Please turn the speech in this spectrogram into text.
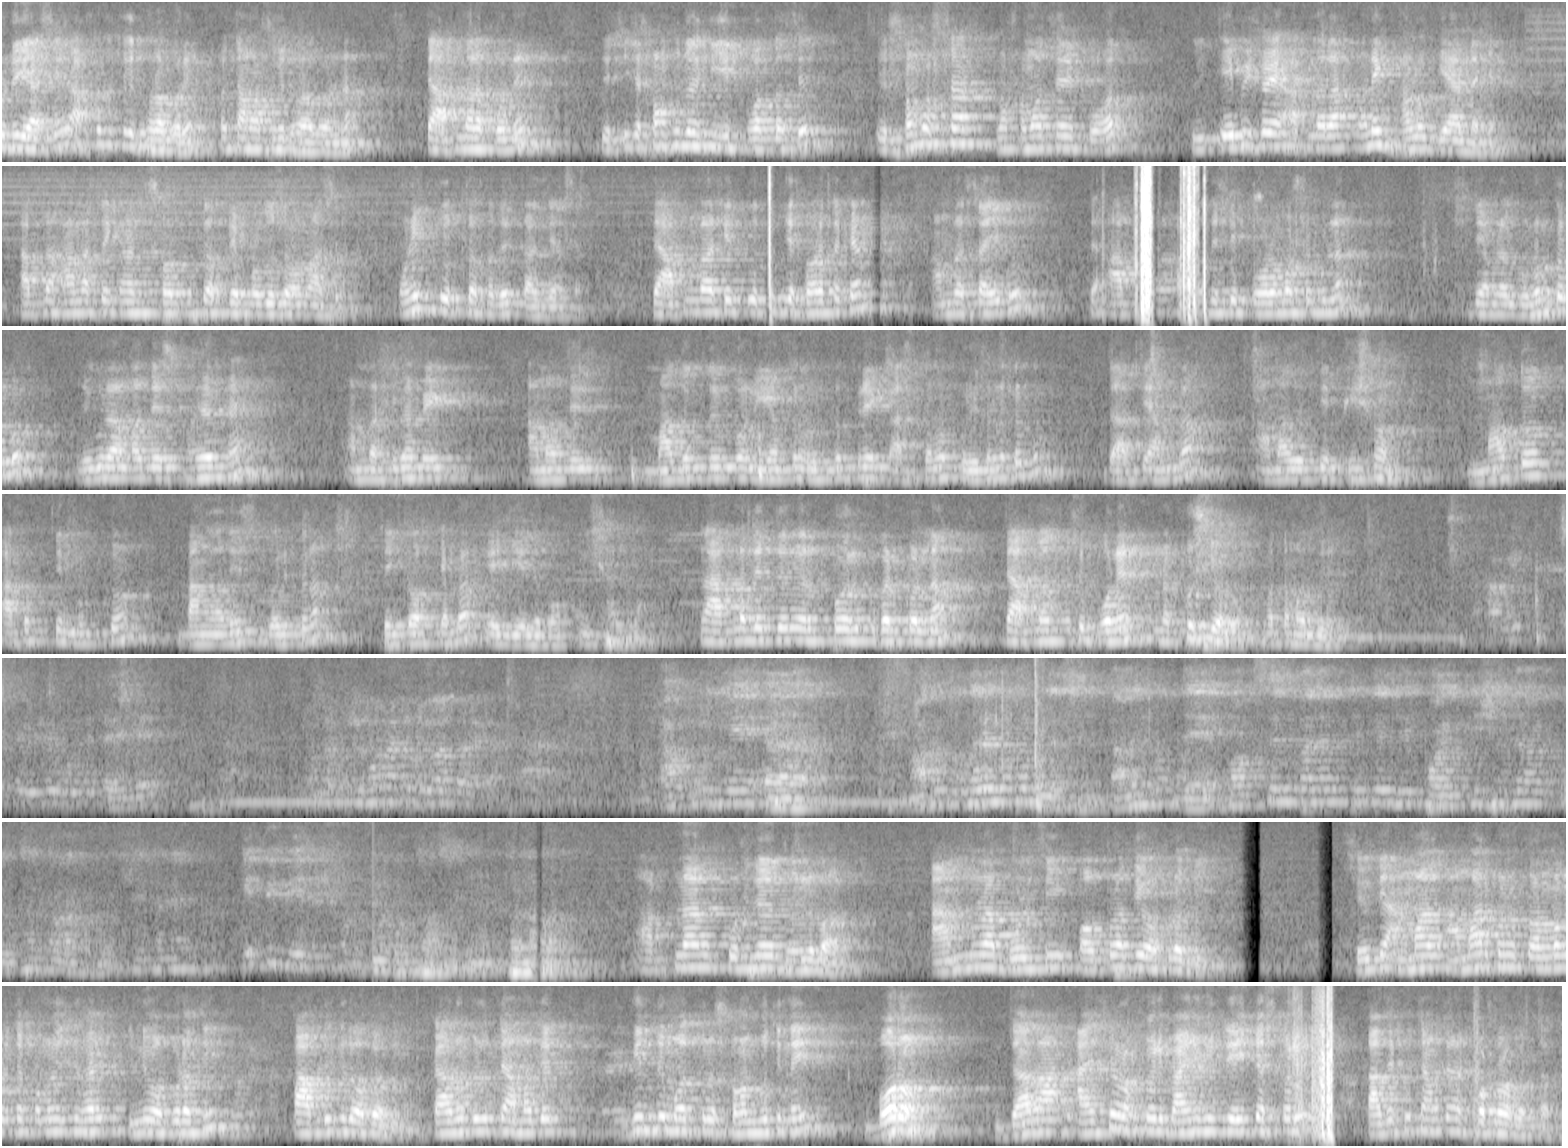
ত্রুটি আছে, আপনাদের থেকে ধরা পড়ে, হয়তো আমার থেকে ধরা পড়ে না। তা আপনারা বলেন যে সেটা সংশোধনের কী পথ আছে? এই সমস্যা এবং সমাধানের পথ, এ বিষয়ে আপনারা অনেক ভালো জ্ঞান রাখেন আপনার আনা আছে সর্বোচ্চ আপনাদের আছে, অনেক তথ্য আপনাদের কাজে আছে। যে আপনারা সেই তথ্য যে সহায় থাকেন, আমরা চাইব যে আপনার আপনাদের সেই পরামর্শগুলো সেটি আমরা গ্রহণ করব, যেগুলো আমাদের সহায়ক হয়। আমরা সেভাবে আমাদের মাদকদ্রব্য নিয়ন্ত্রণ উৎপত্তির কাজকর্ম পরিচালনা করব, যাতে আমরা আমাদের যে ভীষণ মাদক আসক্তি মুক্ত বাংলাদেশ গড়ে তোলা সেই লক্ষ্যে আমরা এগিয়ে দেবো ইনশাল্লাহ আপনাদের জন্য করলাম যে আপনারা কিছু বলেন আমরা খুশি হব মতামত দিলেন আপনি যে মাদক উদ্ধারের কথা বলেছেন তাদের মধ্যে কক্সেস বাজার থেকে যে পঁয়ত্রিশ হাজার উদ্ধার করা হলো সেখানে এপিবিএল এর সদস্য কোনো তথ্য আছে কিনা? ধন্যবাদ। আপনার প্রতিদিনের ধন্যবাদ। আমরা বলছি অপরাধী অপরাধী। সে যদি আমার আমার কোনো কর্মকর্তা কমিউনিটি হয়, তিনি অপরাধী পাবলিকের অপরাধী। কারোর বিরুদ্ধে আমাদের বিন্দু মাত্র সহানুভূতি নেই। বরং যারা আইনশৃঙ্খলা রক্ষাকারী বাহিনীর বিরুদ্ধে এই কাজ করে, তাদের প্রতি আমাদের কঠোর অবস্থা।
